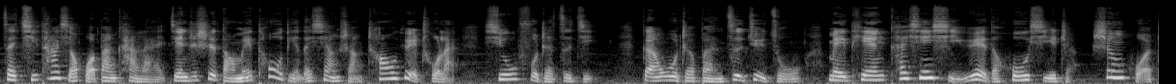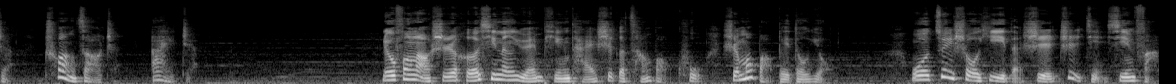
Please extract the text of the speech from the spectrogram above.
在其他小伙伴看来简直是倒霉透顶的项上超越出来，修复着自己，感悟着本自具足，每天开心喜悦地呼吸着，生活着。创造着，爱着。刘峰老师和新能源平台是个藏宝库，什么宝贝都有。我最受益的是质检心法，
